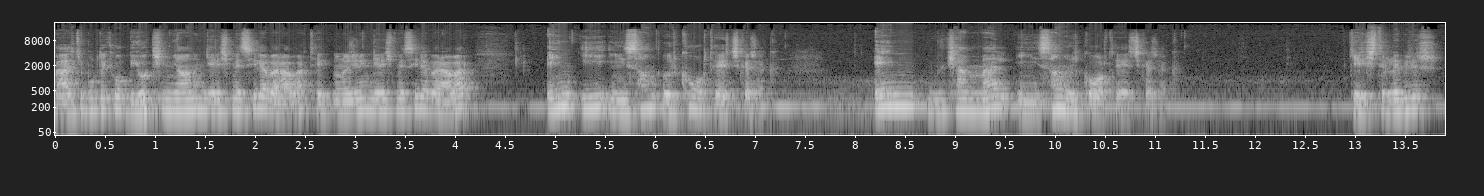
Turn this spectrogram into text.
belki buradaki o biyokimyanın gelişmesiyle beraber, teknolojinin gelişmesiyle beraber en iyi insan ırkı ortaya çıkacak. En mükemmel insan ırkı ortaya çıkacak. Geliştirilebilir.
